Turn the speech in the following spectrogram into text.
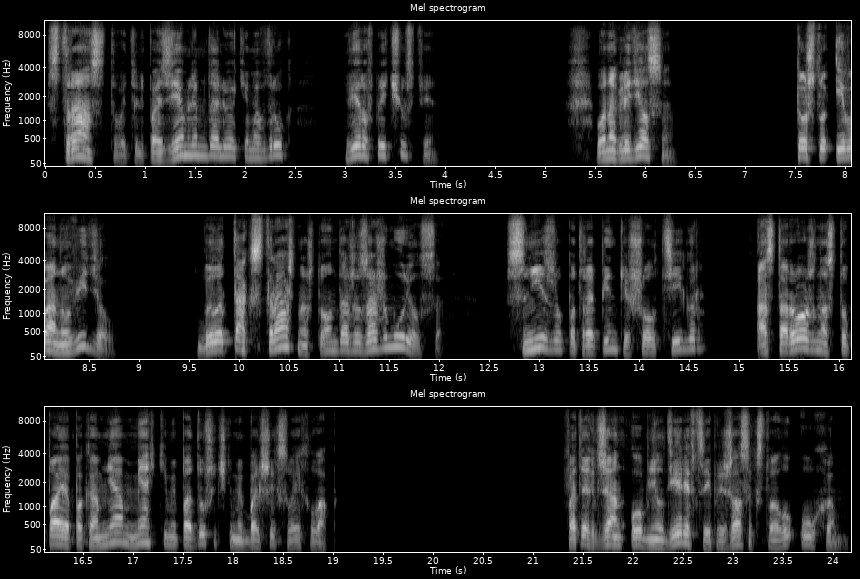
Странствователь по землям далеким, и вдруг вера в предчувствие. Он огляделся. То, что Иван увидел, было так страшно, что он даже зажмурился. Снизу по тропинке шел тигр осторожно ступая по камням мягкими подушечками больших своих лап. Фатех Джан обнял деревце и прижался к стволу ухом.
